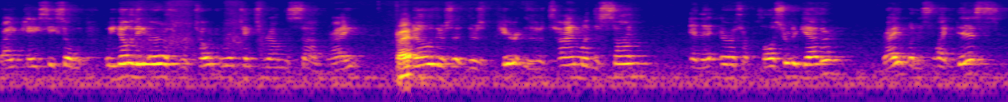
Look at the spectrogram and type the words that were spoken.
right, Casey? So we know the Earth rotates around the sun, right? Right. We know there's a there's a period there's a time when the sun and the Earth are closer together, right? When it's like this,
